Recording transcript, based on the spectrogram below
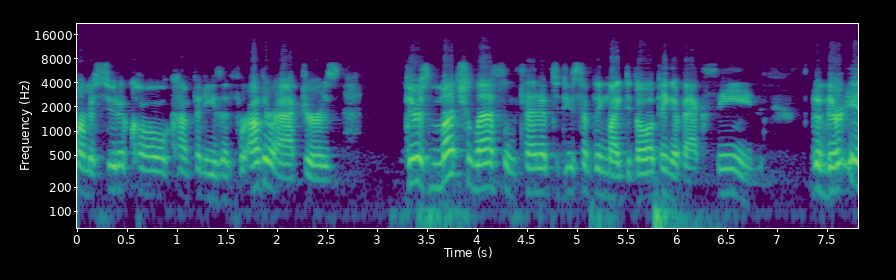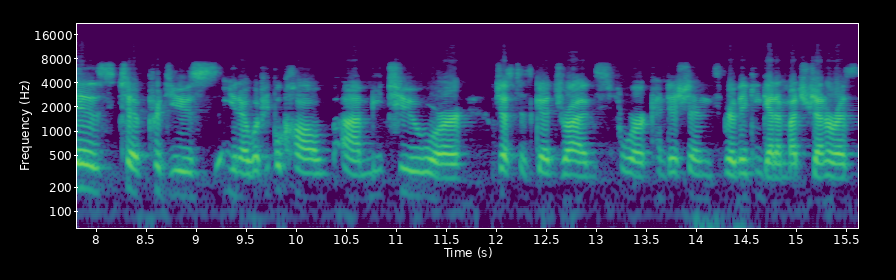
pharmaceutical companies and for other actors, there's much less incentive to do something like developing a vaccine than there is to produce, you know, what people call um, Me Too or just as good drugs for conditions where they can get a much generous,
